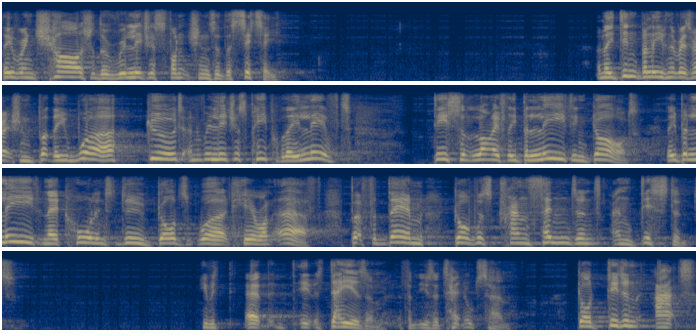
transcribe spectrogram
they were in charge of the religious functions of the city. And they didn't believe in the resurrection, but they were good and religious people. They lived decent lives. They believed in God. They believed in their calling to do God's work here on earth. But for them, God was transcendent and distant. He was, uh, it was deism, if I use a technical term. God didn't act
